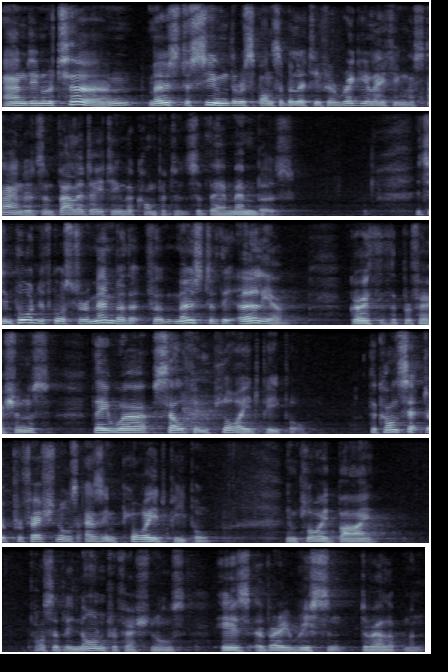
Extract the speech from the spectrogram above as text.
And in return, most assumed the responsibility for regulating the standards and validating the competence of their members. It's important, of course, to remember that for most of the earlier growth of the professions, they were self employed people. The concept of professionals as employed people, employed by possibly non professionals, is a very recent development.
